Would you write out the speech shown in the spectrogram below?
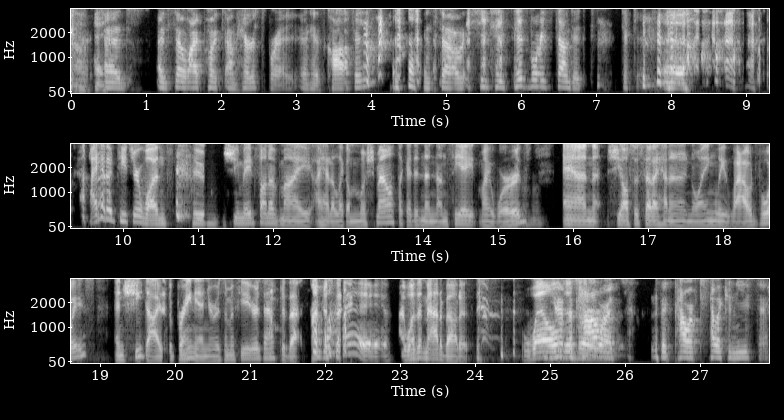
Okay. And and so I put um hairspray in his coffee. and so he tastes his voice sounded sticky. I had a teacher once who she made fun of my I had a like a mush mouth, like I didn't enunciate my words. Mhm. And she also said I had an annoyingly loud voice. And she died of a brain aneurysm a few years after that. I'm just saying Okay. I wasn't mad about it. Well you have the deserved. power, the power of telekinesis.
